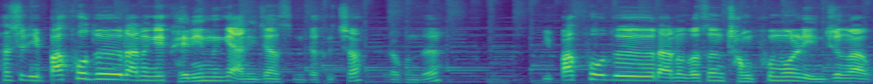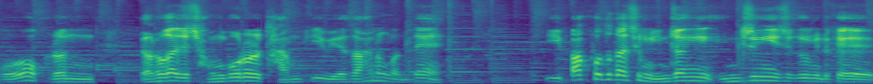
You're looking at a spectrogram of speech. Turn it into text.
사실 이 바코드라는 게 괜히 있는 게 아니지 않습니까? 그쵸? 여러분들? 이 바코드라는 것은 정품을 인증하고 그런 여러 가지 정보를 담기 위해서 하는 건데 이 바코드가 지금 인정이 인증이 지금 이렇게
